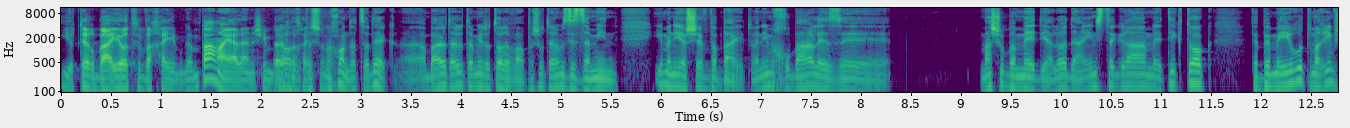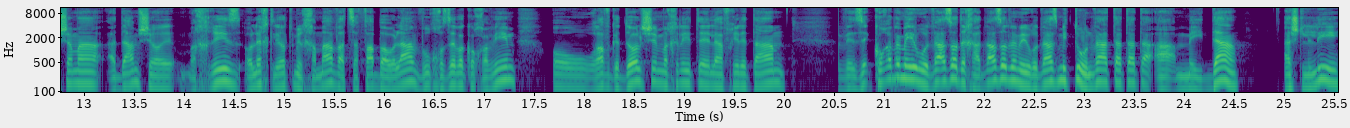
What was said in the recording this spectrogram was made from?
יותר בעיות בחיים. גם פעם היה לאנשים בעיות לא, בחיים. פשוט, נכון, אתה צודק. הבעיות היו תמיד אותו דבר, פשוט היום זה זמין. אם אני יושב בבית ואני מחובר לאיזה משהו במדיה, לא יודע, אינסטגרם, טיק טוק, ובמהירות מראים שם אדם שמכריז, הולכת להיות מלחמה והצפה בעולם, והוא חוזה בכוכבים, או רב גדול שמחליט אה, להפחיד את העם, וזה קורה במהירות, ואז עוד אחד, ואז עוד במהירות, ואז מיתון, והטה-טה-טה. המידע... השלילי,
